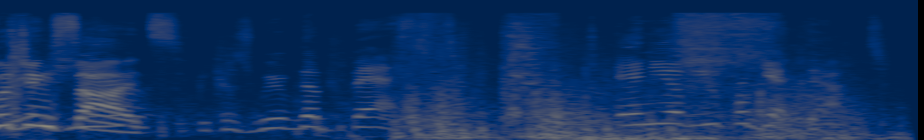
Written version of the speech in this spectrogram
Switching sides. Because we're the best. Any of you forget that?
